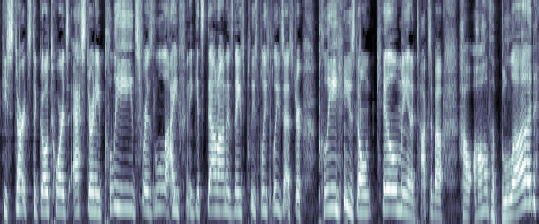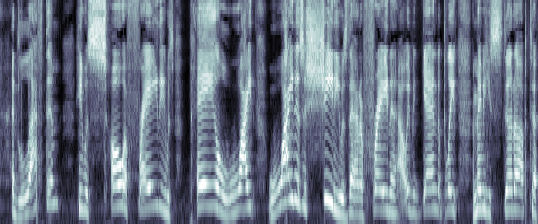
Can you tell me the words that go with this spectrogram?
he starts to go towards Esther, and he pleads for his life, and he gets down on his knees, please, please, please, Esther, please don't kill me. And it talks about how all the blood had left him. He was so afraid. He was pale white, white as a sheet. He was that afraid and how he began to plead. And maybe he stood up to,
